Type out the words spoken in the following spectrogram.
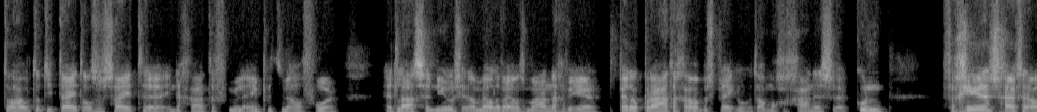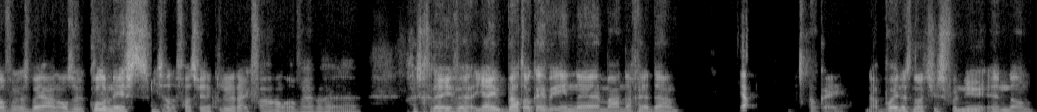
Tot, tot die tijd onze site in de gaten, formule1.nl voor het laatste nieuws. En dan melden wij ons maandag weer. Paddock praten, gaan we bespreken hoe het allemaal gegaan is. Koen Vergeer schuift daar overigens bij aan, onze columnist. Die zal er vast weer een kleurrijk verhaal over hebben uh, geschreven. Jij belt ook even in uh, maandag, hè, Daan? Ja. Oké, okay. nou, buenas noches voor nu. En dan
